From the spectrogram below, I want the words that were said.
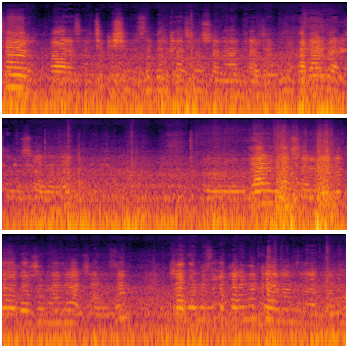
seyir mağarasına çıkışımızı birkaç gün sonra aktaracağımızı haber vereceğimizi söyleyerek e, yarından sonra öbür değil için hazır olacağımızı kendimizi ekonomik koymamız gerektiğini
